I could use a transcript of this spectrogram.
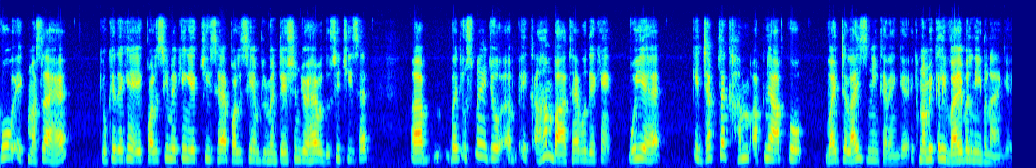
वो एक मसला है क्योंकि देखें एक पॉलिसी मेकिंग एक चीज़ है पॉलिसी इम्प्लीमेंटेशन जो है वो दूसरी चीज़ है। बट उसमें जो एक अहम बात है वो देखें वो ये है कि जब तक हम अपने आप को वाइटलाइज नहीं करेंगे इकोनॉमिकली वाइबल नहीं बनाएँगे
